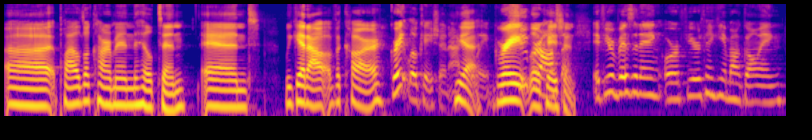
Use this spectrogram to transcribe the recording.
uh, Playa del Carmen, the Hilton, and we get out of the car. Great location, actually. Yeah, great Super awesome. location. If you're visiting or if you're thinking about going,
